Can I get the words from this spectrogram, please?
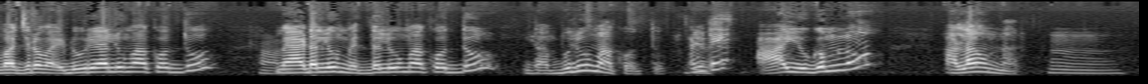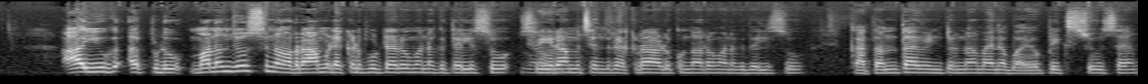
వజ్ర వైడూర్యాలు మాకొద్దు మేడలు మెద్దలు మాకొద్దు డబ్బులు మాకొద్దు. అంటే ఆ యుగంలో అలా ఉన్నారు. ఆ యుగ అప్పుడు మనం చూస్తున్నాం రాముడు ఎక్కడ పుట్టారో మనకు తెలుసు శ్రీరామచంద్రుడు ఎక్కడ ఆడుకున్నారో మనకు తెలుసు కథ అంతా వింటున్నాం ఆయన బయోపిక్స్ చూసాం.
